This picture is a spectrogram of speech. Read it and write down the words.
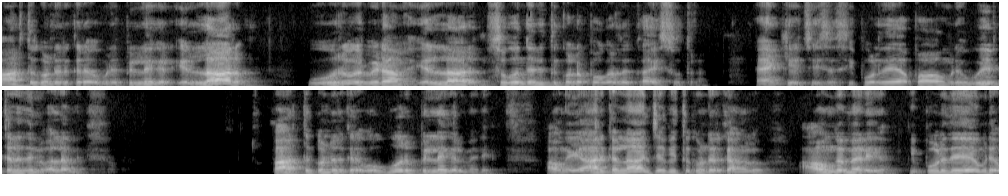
பார்த்து கொண்டிருக்கிற உங்களுடைய பிள்ளைகள் எல்லாரும் ஒருவர் விடாமல் எல்லாரும் சுதந்திரித்து கொள்ள போகிறதுக்காக ஸ்தோத்திரம். தேங்க்யூ ஜீசஸ் இப்பொழுதே அப்பா உங்களுடைய உயிர்த்தெழுதின் வல்லமை பார்த்து கொண்டிருக்கிற ஒவ்வொரு பிள்ளைகள் மேலேயும் அவங்க யாருக்கெல்லாம் ஜெபித்து கொண்டிருக்காங்களோ அவங்க மேலேயும். இப்பொழுதே உடைய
